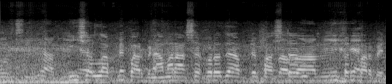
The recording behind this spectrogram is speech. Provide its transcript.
বলছি ইনশাল্লাহ আপনি পারবেন। আমার আশা করা যায় আপনি পাঁচটা আমি- উত্তর পারবেন।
